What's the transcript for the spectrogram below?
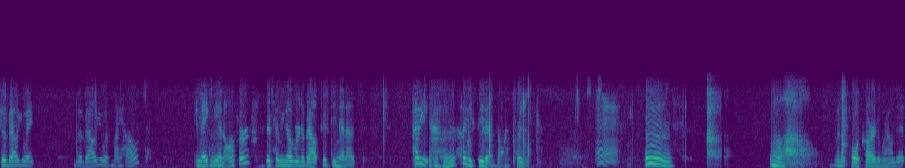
to evaluate the value of my house and make me Mhm. an offer. They're coming over in about 50 minutes. How do you Mhm. how do you see that going, please? Mm. Mm. Oh, I'm going to pull a card around it.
